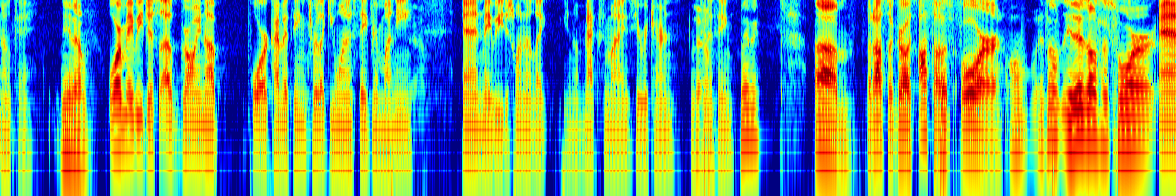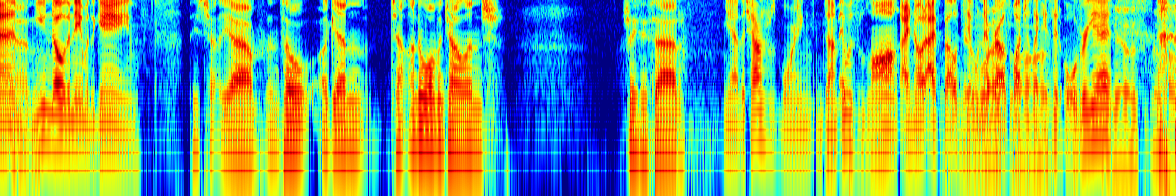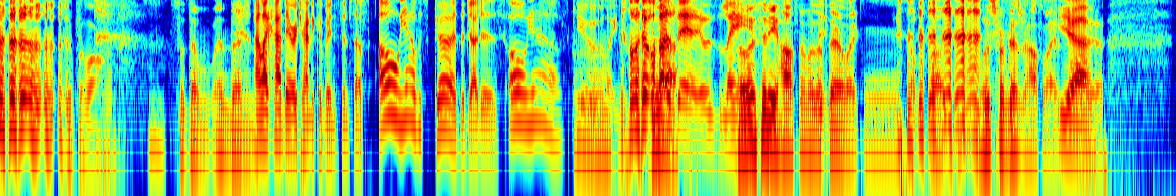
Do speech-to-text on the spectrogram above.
Okay, You know. or maybe just a growing up poor kind of thing, to where like you want to save your money, and maybe you just want to like you know maximize your return Yeah. kind of thing. Maybe. Um. But also, girl, it's also it's But- for. Oh, it's also, it is also for And, you know the name of the game. these. Cha- yeah, and so again, cha- underwhelming challenge. Which makes me sad. Yeah, the challenge was boring and dumb. It was long. I know. I felt It it whenever I was watching. I was like, is it over yet? Yeah, it was super long. super long. So then, and then I like how they were trying to convince themselves. Oh yeah, it was good. The judges. Oh yeah, it was cute. Mhm. Like no, it Yeah. wasn't. It was lame. Felicity Huffman was up there, like, mm, who's from Desperate Housewives? Yeah.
